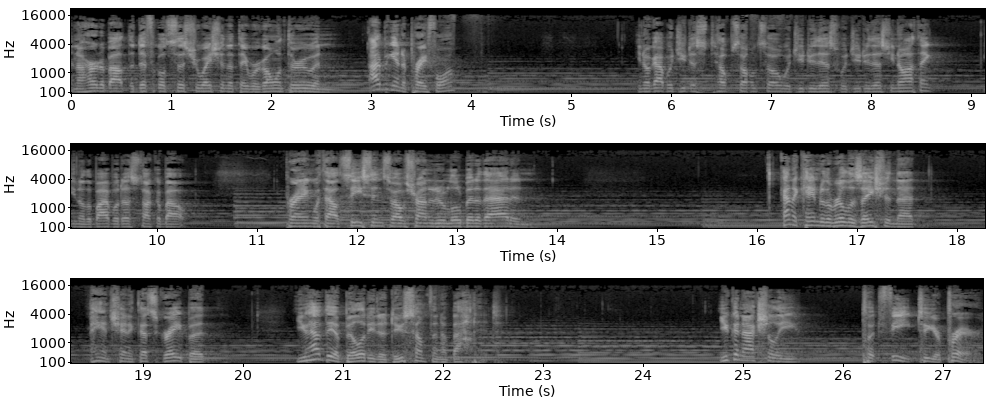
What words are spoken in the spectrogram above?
and I heard about the difficult situation that they were going through, and I began to pray for him. You know, God, would you just help so and so? Would you do this? Would you do this? You know, I think, you know, the Bible does talk about praying without ceasing, so I was trying to do a little bit of that, and kind of came to the realization that, man, Shannick, that's great, but you have the ability to do something about it. You can actually put feet to your prayer.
